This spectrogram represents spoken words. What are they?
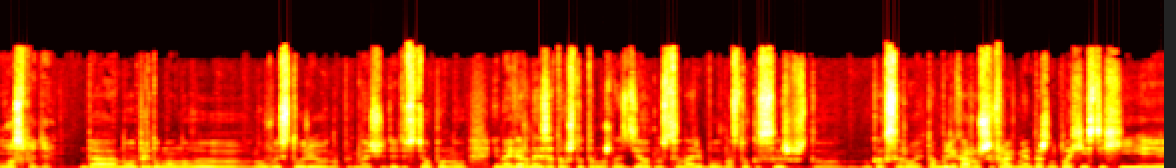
Господи. да, но он придумал новую, новую историю, напоминающую дядю Степу. Ну, и, наверное, из этого что-то можно сделать. Но сценарий был настолько сыр, что, ну, как сырой. Там были хорошие фрагменты, даже неплохие стихи.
